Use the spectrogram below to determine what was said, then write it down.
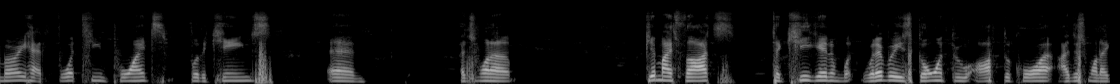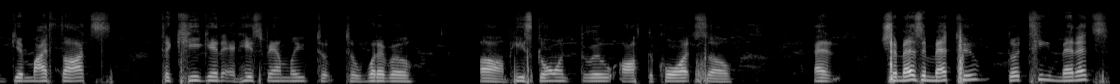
Murray had 14 points for the Kings, and I just want to give my thoughts to Keegan and whatever he's going through off the court. I just want to give my thoughts to Keegan and his family to to whatever um, he's going through off the court. So, and Chimezie Metu, 13 minutes.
